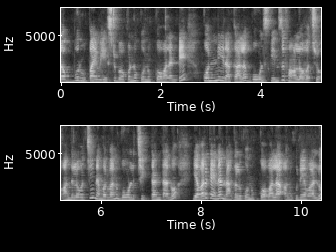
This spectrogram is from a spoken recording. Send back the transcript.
డబ్బు రూపాయి వేస్ట్ పోకుండా కొనుక్కోవాలంటే కొన్ని రకాల గోల్డ్ స్కీమ్స్ ఫాలో అవ్వచ్చు. అందులో వచ్చి నెంబర్ వన్ గోల్డ్ చిట్ అంటాను. ఎవరికైనా నగలు కొనుక్కోవాలా అనుకునే వాళ్ళు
